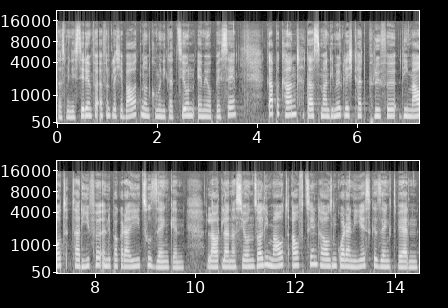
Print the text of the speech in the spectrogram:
Das Ministerium für öffentliche Bauten und Kommunikation MEOPC gab bekannt, dass man die Möglichkeit prüfe, die Mauttarife in Ypacaraí zu senken. Laut La Nación soll die Maut auf 10.000 Guaraníes gesenkt werden.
